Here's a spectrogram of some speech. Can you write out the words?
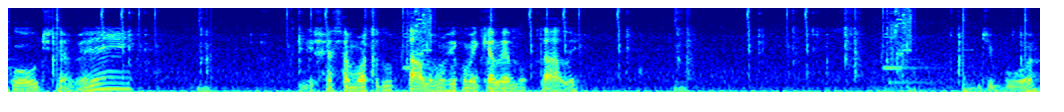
Gold também. Deixar essa moto no talo. Vamos ver como é que ela é no talo, hein. De boa.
